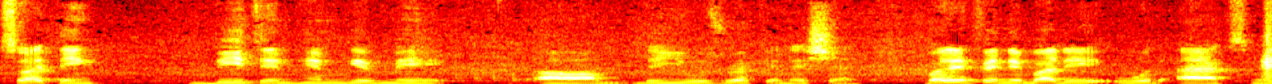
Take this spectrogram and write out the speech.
So I think beating him give me um, the huge recognition. But if anybody would ask me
